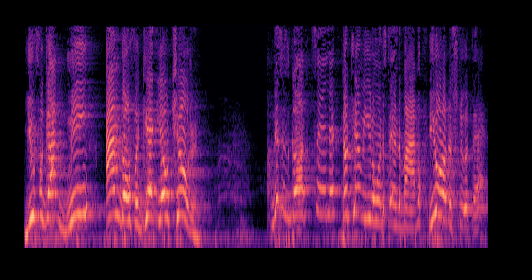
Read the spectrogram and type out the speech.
You forgot me, I'm going to forget your children. This is God saying that. Don't tell me you don't understand the Bible. You understood that.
